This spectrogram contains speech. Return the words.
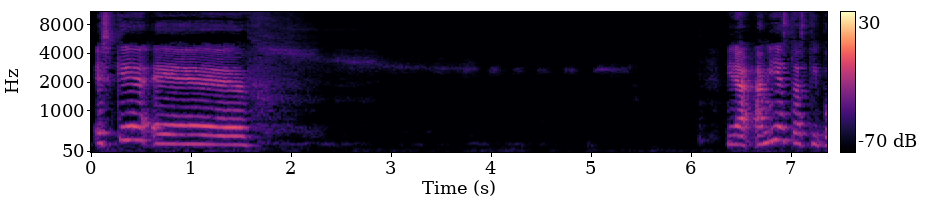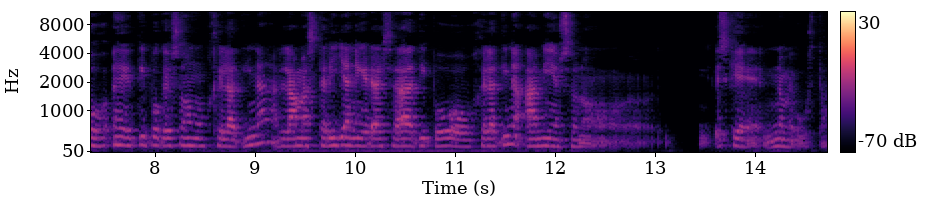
Es que... Eh, Mira, a mí estas tipo, eh, tipo que son gelatina, la mascarilla negra esa tipo gelatina, a mí eso no... es que no me gusta.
